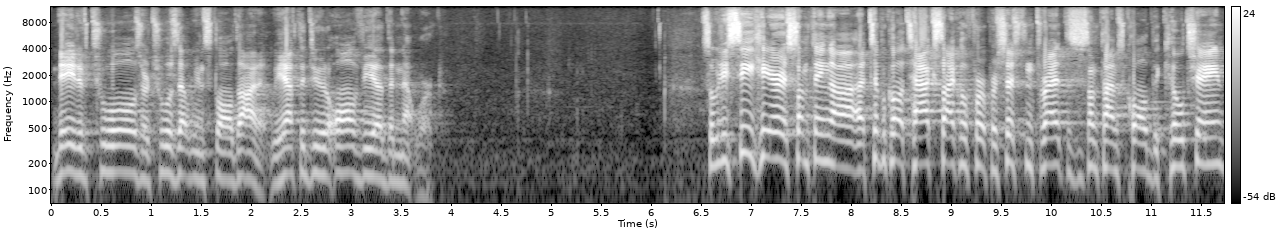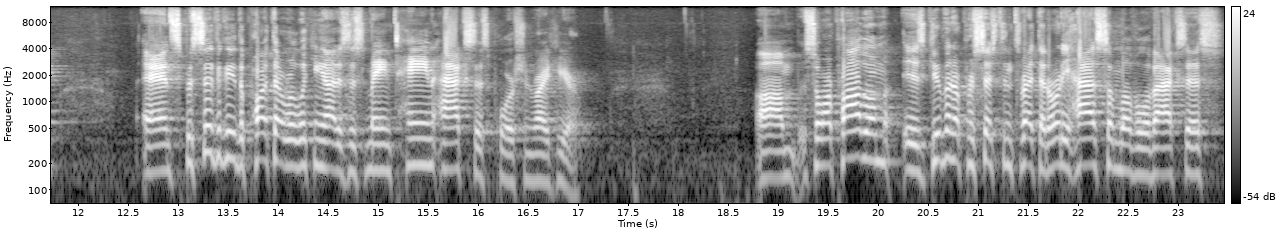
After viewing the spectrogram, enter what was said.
native tools or tools that we installed on it. We have to do it all via the network. So what you see here is something, uh, a typical attack cycle for a persistent threat. This is sometimes called the kill chain. And specifically, the part that we're looking at is this maintain access portion right here. Um, so our problem is given a persistent threat that already has some level of access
